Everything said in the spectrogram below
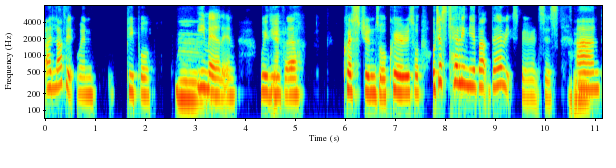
I love it when people mm. email in with yeah. either questions or queries or or just telling me about their experiences mm. and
